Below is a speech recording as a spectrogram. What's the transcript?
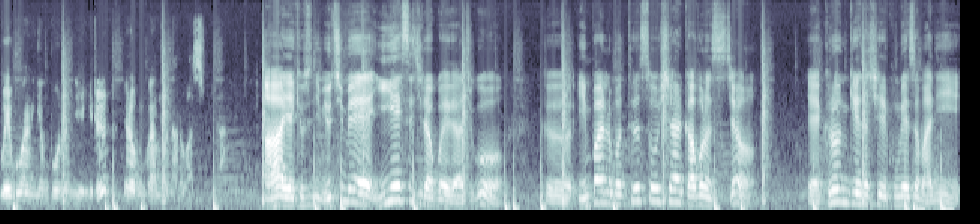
외부 환경 보는 얘기를 여러분과 한번 나눠봤습니다. 아, 예, 교수님. 요즘에 ESG라고 해가지고 그 Environment Social Governance죠. 예, 그런 게 사실 국내에서 많이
